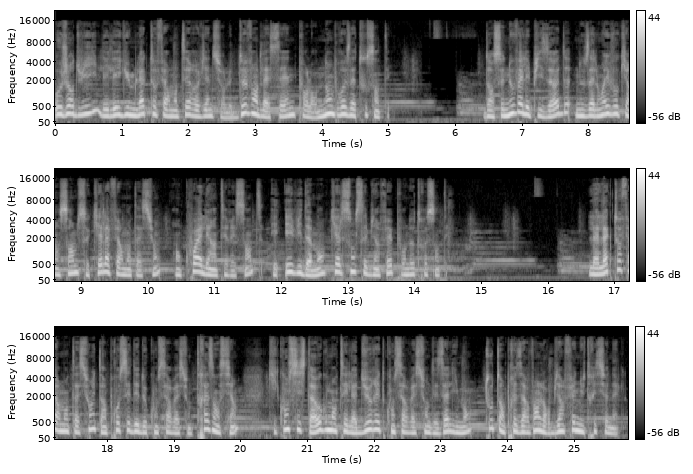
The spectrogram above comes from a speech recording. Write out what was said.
Aujourd'hui, les légumes lactofermentés reviennent sur le devant de la scène pour leurs nombreux atouts santé. Dans ce nouvel épisode, nous allons évoquer ensemble ce qu'est la fermentation, en quoi elle est intéressante et évidemment quels sont ses bienfaits pour notre santé. La lactofermentation est un procédé de conservation très ancien qui consiste à augmenter la durée de conservation des aliments tout en préservant leurs bienfaits nutritionnels.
